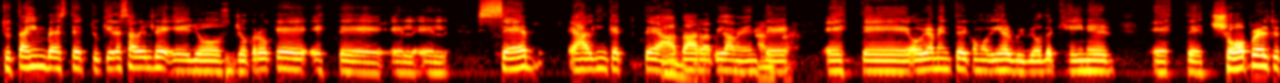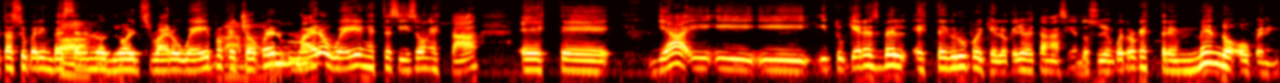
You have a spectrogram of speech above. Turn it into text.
tú estás invested, tú quieres saber de ellos. Yo creo que este, el, el Seb es alguien que te ata Mm, rápidamente. encanta. Este, obviamente, como dije, el reveal de Kanan. Este, Chopper, tú estás súper invested Ah. en los droids right away, porque Ah, Chopper right away en este season está. Este, ya, y, y, y, y tú quieres ver este grupo y qué es lo que ellos están haciendo. So, yo encuentro que es tremendo opening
